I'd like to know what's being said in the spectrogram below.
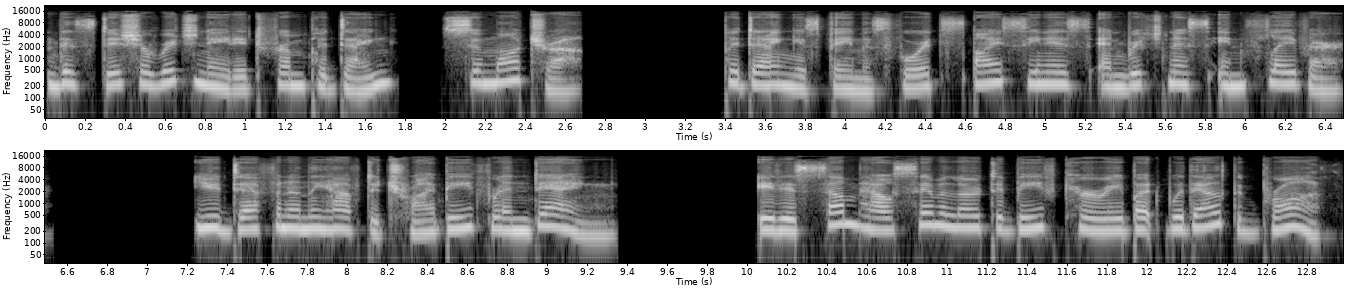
This dish originated from Padang, Sumatra. Padang is famous for its spiciness and richness in flavor. You definitely have to try beef rendang. It is somehow similar to beef curry but without the broth.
